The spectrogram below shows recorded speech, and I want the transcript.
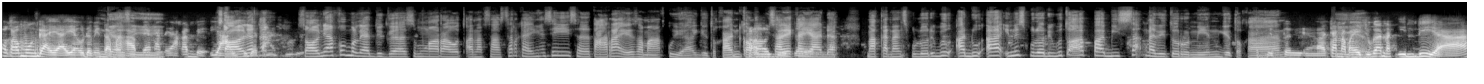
Oh, kamu enggak ya? Ya udah minta Enggak maaf sih. ya kan ya kan be. Ya Soalnya kan, tadi. soalnya aku melihat juga semua raut anak sastra kayaknya sih setara ya sama aku ya gitu kan. Kalau Oh, misalnya gitu kayak ya. ada makanan sepuluh ribu, aduh ah ini sepuluh ribu tuh apa bisa nggak diturunin gitu kan? Gitu ya. Kan namanya Iya. juga anak indie ya.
